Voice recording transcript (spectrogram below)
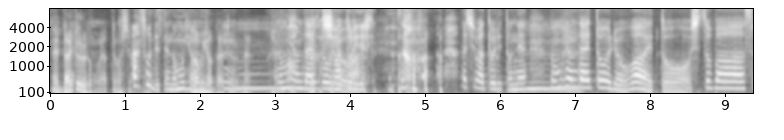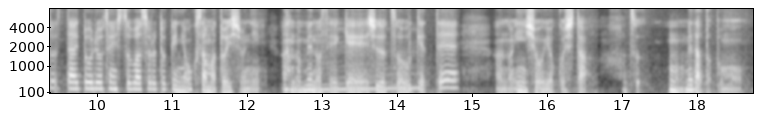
ね大統領とかもやってましたよね。あ、そうですね、ノムヒョン。ノムヒョン大統領ね。うんノムヒョン大統領は。シワ取りでした。そう。足は取りとね、うんノムヒョン大統領は、えっと、出馬す、大統領選出馬するときに奥様と一緒に、あの、目の整形手術を受けて、あの、印象を良くしたはず。うん、目だったと思う。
